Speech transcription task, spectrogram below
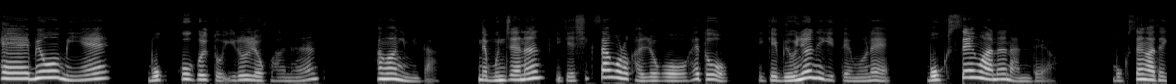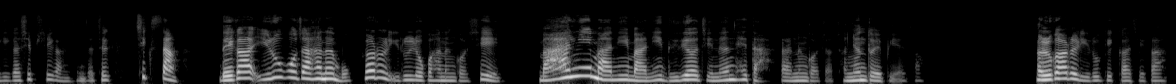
해묘미의 목국을 또 이루려고 하는 상황입니다. 근데 문제는 이게 식상으로 가려고 해도 이게 묘년이기 때문에 목생화는 안 돼요. 목생화 되기가 쉽지가 않습니다. 즉 식상, 내가 이루고자 하는 목표를 이루려고 하는 것이 많이 많이 많이 느려지는 해다라는 거죠. 전년도에 비해서. 결과를 이루기까지가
